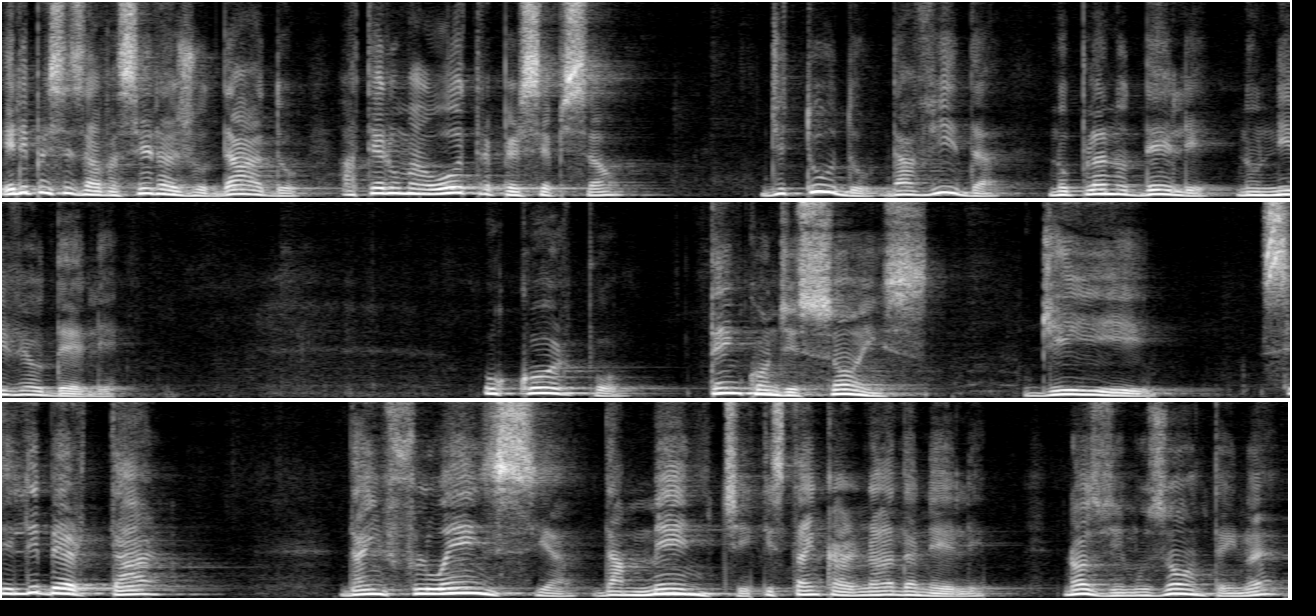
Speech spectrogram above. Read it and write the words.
Ele precisava ser ajudado a ter uma outra percepção de tudo, da vida, no plano dele, no nível dele. O corpo tem condições de se libertar da influência da mente que está encarnada nele. Nós vimos ontem, não é?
